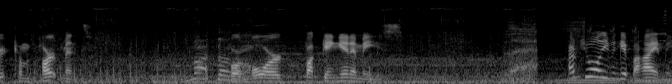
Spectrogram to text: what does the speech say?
Secret compartment for more fucking enemies. How'd you all even get behind me?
